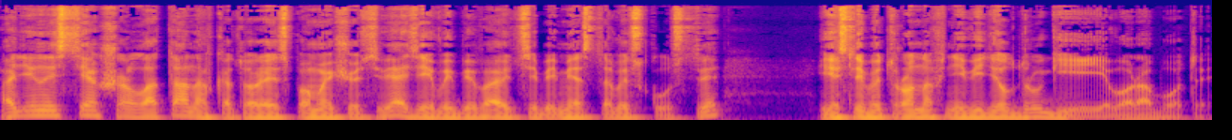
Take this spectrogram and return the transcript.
один из тех шарлатанов, которые с помощью связей выбивают себе место в искусстве, если бы Тронов не видел другие его работы.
